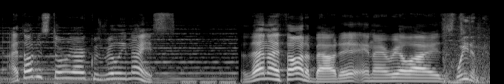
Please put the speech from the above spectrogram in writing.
I thought his story arc was really nice. Then I thought about it and I realized Wait a minute.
